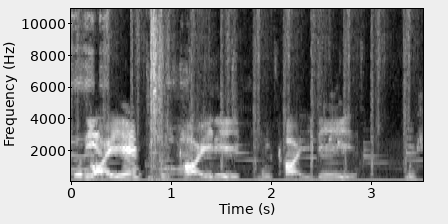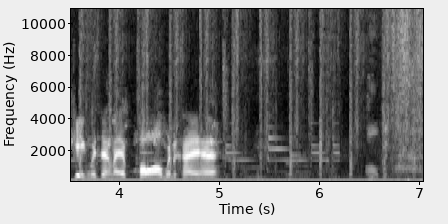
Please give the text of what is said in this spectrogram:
ตัวที่ถอยมึงถอยดิ มึงถอยดิ มึงเก่งมาจากไหนพ่อเหมือนใครฮะโอ้ไปทหาร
